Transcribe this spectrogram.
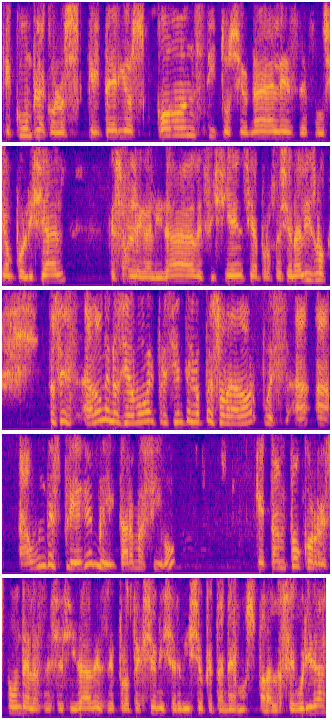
que cumpla con los criterios constitucionales de función policial, que son legalidad, eficiencia, profesionalismo. Entonces, ¿a dónde nos llevó el presidente López Obrador? Pues a, a, un despliegue militar masivo que tampoco responde a las necesidades de protección y servicio que tenemos para la seguridad.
